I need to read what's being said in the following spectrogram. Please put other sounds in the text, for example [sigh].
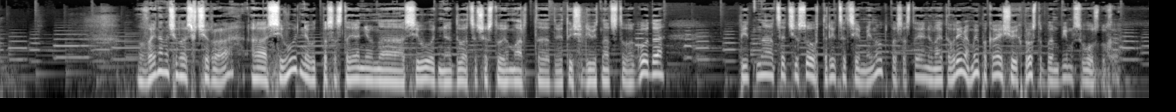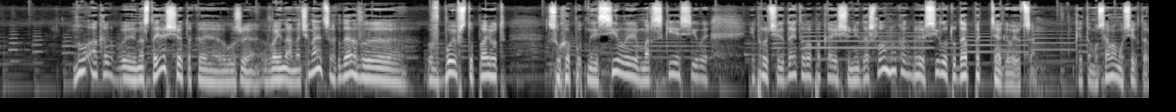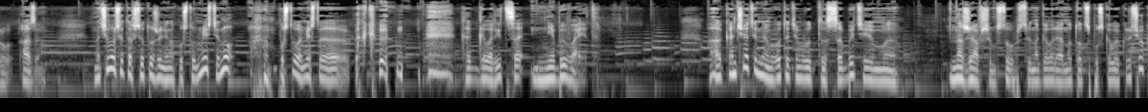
Война началась вчера, а сегодня, вот по состоянию на сегодня, 26 марта 2019 года, 15 часов 37 минут по состоянию на это время, мы пока еще их просто бомбим с воздуха. Ну, а как бы настоящая такая уже война начинается, когда в, в бой вступают сухопутные силы, морские силы и прочее. До этого пока еще не дошло, но как бы силы туда подтягиваются, к этому самому сектору Аза. Началось это все тоже не на пустом месте, но [laughs] пустого места, как, [laughs] как говорится, не бывает. А окончательным вот этим вот событием, нажавшим, собственно говоря, на тот спусковой крючок,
